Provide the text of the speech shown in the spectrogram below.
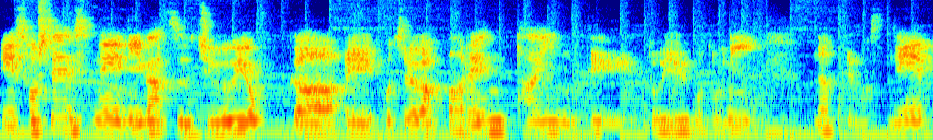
え、そしてですね、2月14日、え、こちらがバレンタインデーということになってますね。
